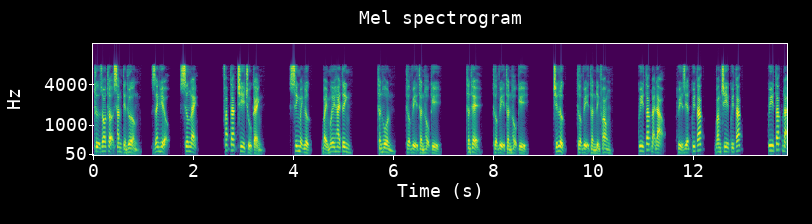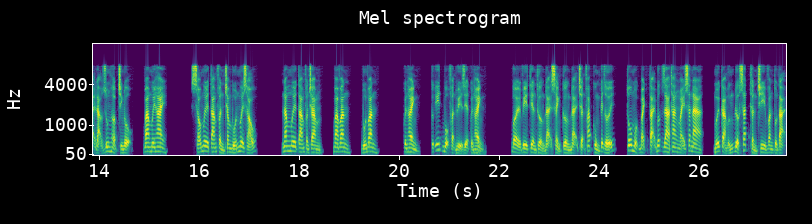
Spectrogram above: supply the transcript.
Tự do thợ săn tiền thưởng, danh hiệu, xương lạnh. Pháp tác chi chủ cảnh sinh mệnh lực, bảy mươi hai tinh. Thân hồn, thượng vị thần hậu kỳ. Thân thể, thượng vị thần hậu kỳ. Chiến lực, thượng vị thần đình phong. Quy tắc đại đạo, hủy diệt quy tắc băng chi quy tắc. Quy tắc đại đạo dung hợp trình độ, ba mươi hai. sáu mươi tám bốn mươi sáu. năm mươi tám ba văn, bốn văn. Quyền hành, cực ít bộ phận hủy diệt quyền hành. Bởi vì tiền thưởng đại sảnh cường đại trận pháp cùng kết giới, tô một bạch tại bước ra thang máy sắt na, mới cảm ứng được sắt thần chi văn tồn tại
